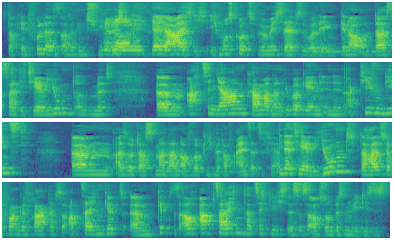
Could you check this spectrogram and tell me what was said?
Ich glaube, hier in Fulda ist es allerdings schwierig. Ja, ja, ich, ich, ich muss kurz für mich selbst überlegen. Genau, und das ist halt die THW Jugend und mit ähm, 18 Jahren kann man dann übergehen in den aktiven Dienst also, dass man dann auch wirklich mit auf Einsätze fährt. In der THW Jugend, da hatte ich ja vorhin gefragt, ob es so Abzeichen gibt. Ähm, gibt es auch Abzeichen tatsächlich? Das ist auch so ein bisschen wie dieses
